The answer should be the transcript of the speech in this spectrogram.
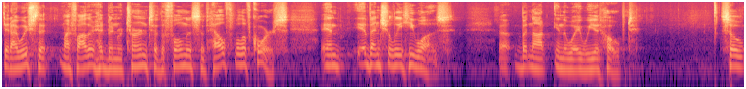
Did I wish that my father had been returned to the fullness of health? Well, of course. And eventually he was, uh, but not in the way we had hoped. So,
